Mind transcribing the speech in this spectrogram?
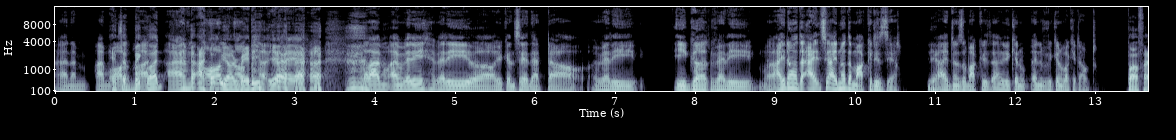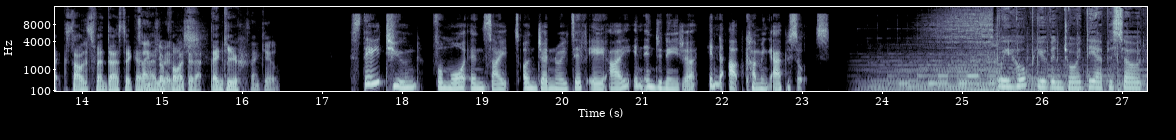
and I'm I'm It's all, a big I, one. I'm I hope you are ready. yeah, yeah. well, I'm I'm very very uh, you can say that uh, very eager, very. I know that I see, I know the market is there. Yeah. I know the market there. And we can and we can work it out. Perfect. Sounds fantastic. And Thank I look very forward to that. Thank Yeah. you. Thank you. Stay tuned for more insights on generative AI in Indonesia in the upcoming episodes. We hope you've enjoyed the episode.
